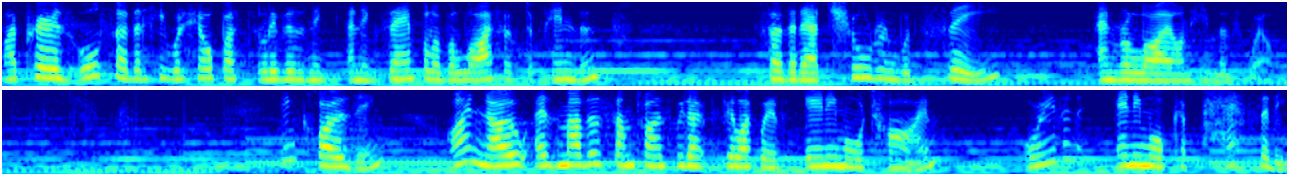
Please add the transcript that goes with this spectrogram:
My prayer is also that He would help us to live as an example of a life of dependence so that our children would see and rely on Him as well In closing, I know as mothers sometimes we don't feel like we have any more time or even any more capacity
